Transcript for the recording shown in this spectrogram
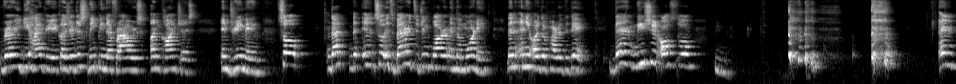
very dehydrated because you're just sleeping there for hours unconscious and dreaming. So that it, so it's better to drink water in the morning than any other part of the day. Then we should also and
